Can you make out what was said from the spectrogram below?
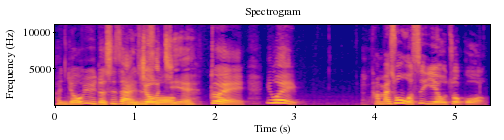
很犹豫的是在，在纠结。对，因为坦白说，我是也有做过，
